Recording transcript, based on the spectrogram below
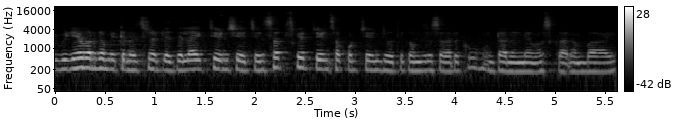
ఈ వీడియో కనుక మీకు నచ్చినట్లయితే లైక్ చేయండి షేర్ చేయండి సబ్స్క్రైబ్ చేయండి సపోర్ట్ చేయండి. జ్యోతి కంజల్స్ వరకు ఉంటానండి. నమస్కారం. బాయ్.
